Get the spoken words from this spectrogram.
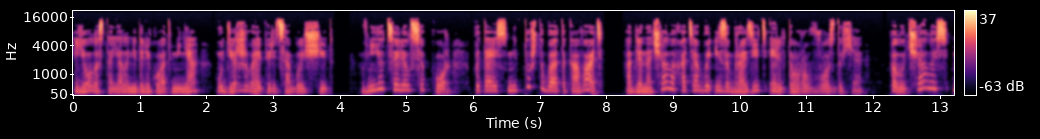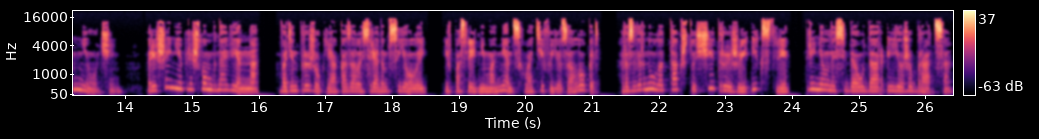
Йола стояла недалеко от меня, удерживая перед собой щит. В нее целился Кор, пытаясь не то чтобы атаковать, а для начала хотя бы изобразить Эль Торо в воздухе. Получалось не очень. Решение пришло мгновенно. В один прыжок я оказалась рядом с Йолой, и в последний момент, схватив ее за локоть, развернула так, что щит рыжий Икстли принял на себя удар ее же братца.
